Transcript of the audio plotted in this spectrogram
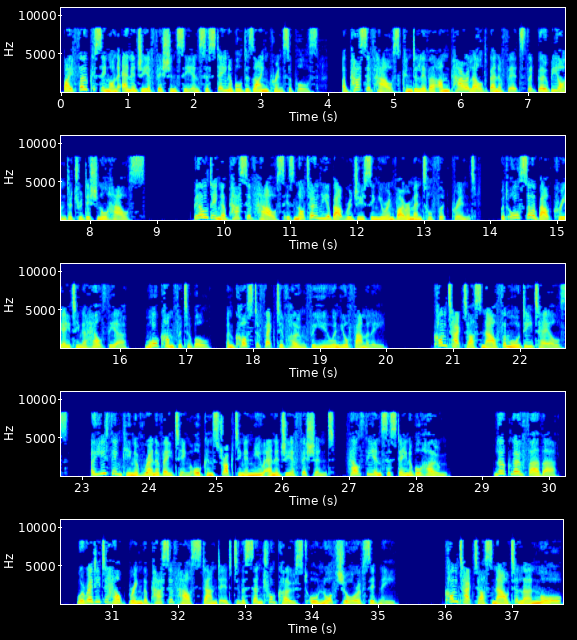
By focusing on energy efficiency and sustainable design principles, a passive house can deliver unparalleled benefits that go beyond a traditional house. Building a passive house is not only about reducing your environmental footprint, but also about creating a healthier, more comfortable, and cost-effective home for you and your family. Contact us now for more details. Are you thinking of renovating or constructing a new energy efficient, healthy and sustainable home? Look no further. We're ready to help bring the passive house standard to the central coast or north shore of Sydney. Contact us now to learn more.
